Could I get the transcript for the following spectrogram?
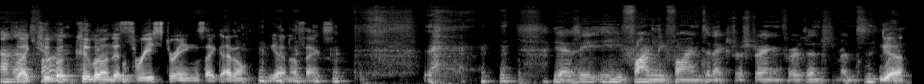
and like Kubo, Kubo and the three strings. Like I don't. Yeah. No thanks. yes, he, he finally finds an extra string for his instruments. yeah.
